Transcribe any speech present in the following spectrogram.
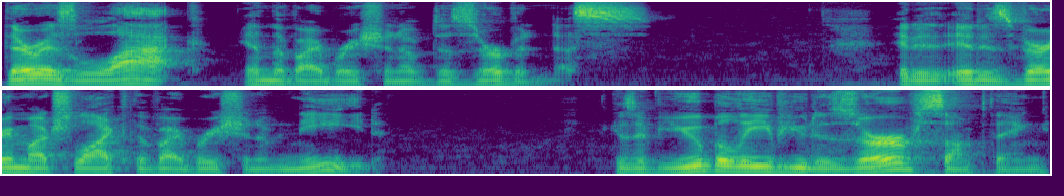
there is lack in the vibration of deservedness it is, it is very much like the vibration of need because if you believe you deserve something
